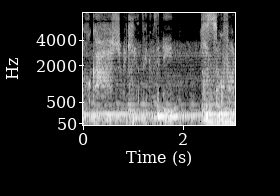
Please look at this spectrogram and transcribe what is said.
Oh gosh, I can't think of the name. He's so funny.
